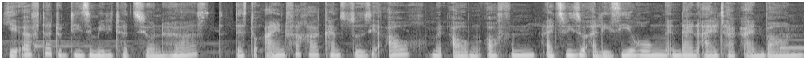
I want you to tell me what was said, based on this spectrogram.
Je öfter du diese Meditation hörst, desto einfacher kannst du sie auch mit Augen offen als Visualisierung in deinen Alltag einbauen.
